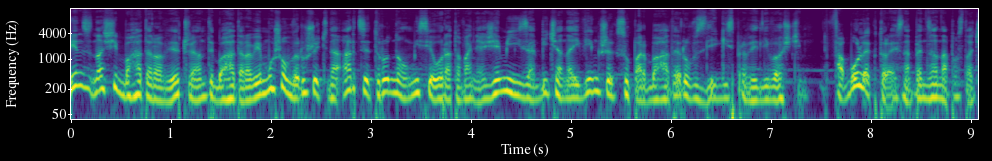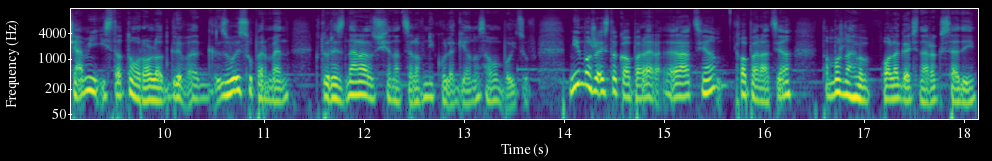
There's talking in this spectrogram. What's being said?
Więc nasi bohaterowie czy antybohaterowie muszą wyruszyć na arcytrudną misję uratowania Ziemi i zabicia największych superbohaterów z Ligi Sprawiedliwości. W fabule, która jest napędzana postaciami, istotną rolę odgrywa zły Superman, który znalazł się na celowniku Legionu Samobójców. Mimo, że jest to kooperacja, kooperacja to można chyba polegać na Rocksteady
